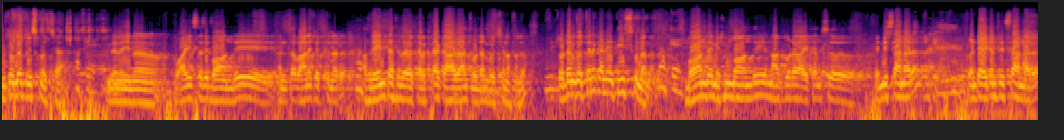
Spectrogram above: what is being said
యూట్యూబ్లో చూసుకుని వచ్చా. నేను ఈయన వాయిస్ అది బాగుంది అంత బాగానే చెప్తున్నారు. అసలు ఏంటి అసలు కరెక్టా కాదా అని చూడడానికి వచ్చాను అసలు. చూడడానికి వచ్చాను కానీ తీసుకున్నాను. ఓకే. బాగుంది మిషన్ బాగుంది నాకు కూడా ఐటమ్స్ ఎన్ని ఇస్తా అన్నారు. ట్వంటీ ఐటమ్స్ ఇస్తా అన్నారు.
